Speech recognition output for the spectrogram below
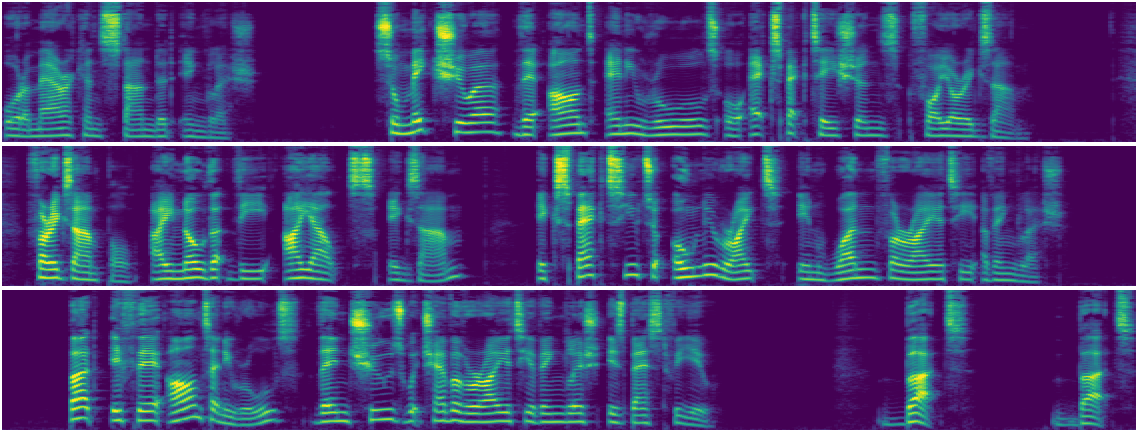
or American Standard English. So make sure there aren't any rules or expectations for your exam. For example, I know that the IELTS exam expects you to only write in one variety of English. But if there aren't any rules, then choose whichever variety of English is best for you. But, but,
